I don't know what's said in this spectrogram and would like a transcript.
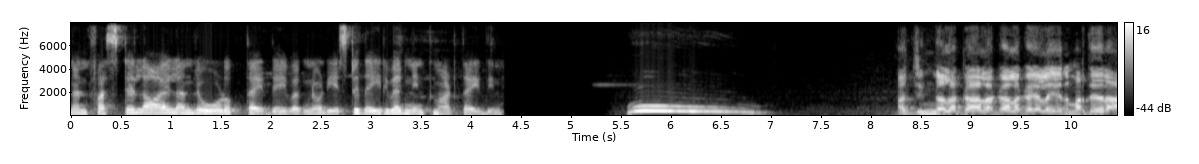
ನಾನು ಫಸ್ಟೆಲ್ಲ ಆಯಿಲ್ ಅಂದರೆ ಓಡೋಗ್ತಾ ಇದ್ದೆ ಇವಾಗ ನೋಡಿ ಎಷ್ಟು ಧೈರ್ಯವಾಗಿ ನಿಂತು ಮಾಡ್ತಾ ಇದ್ದೀನಿ. ಆ ಜಿಂಗ ಲಕ ಲಕ ಲಕ ಎಲ್ಲ ಏನು ಮಾಡ್ತಿದ್ದೀರಾ?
